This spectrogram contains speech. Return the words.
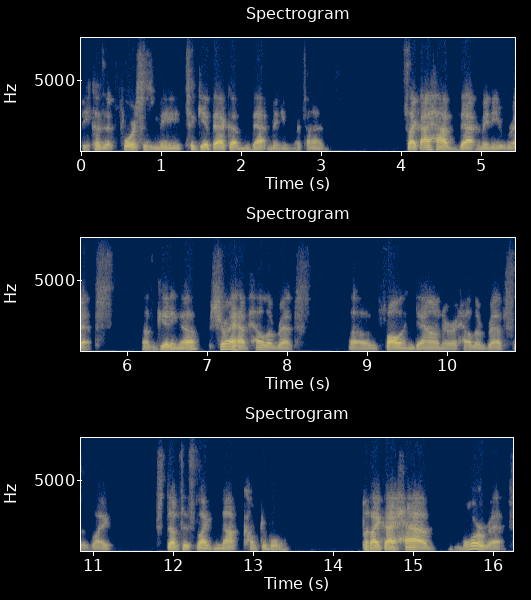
because it forces me to get back up that many more times. It's like I have that many reps of getting up. Sure, I have hella reps of falling down or hella reps of like stuff that's like not comfortable but like I have more reps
